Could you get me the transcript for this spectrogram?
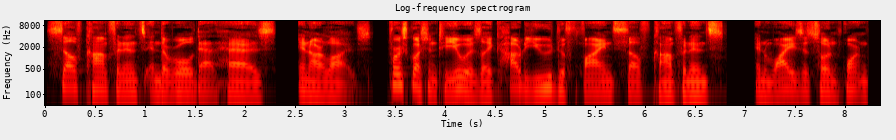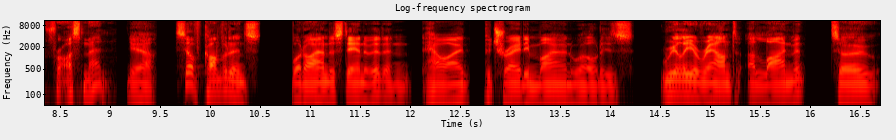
self confidence and the role that has in our lives. First question to you is like, how do you define self confidence and why is it so important for us men? Yeah. Self confidence, what I understand of it and how I portray it in my own world is really around alignment. So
